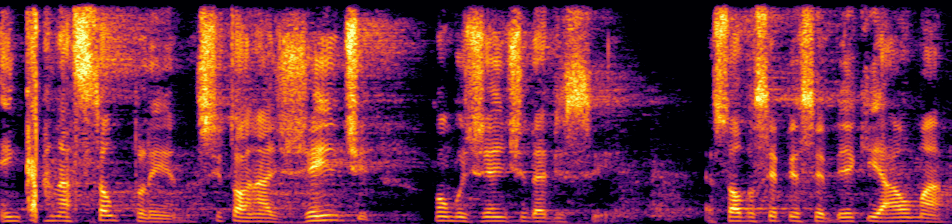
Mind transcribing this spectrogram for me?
encarnação plena, se tornar gente como gente deve ser. É só você perceber que há uma,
